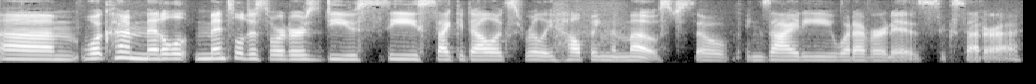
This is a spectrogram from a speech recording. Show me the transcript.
um, what kind of mental mental disorders do you see psychedelics really helping the most? So anxiety, whatever it is, etc.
